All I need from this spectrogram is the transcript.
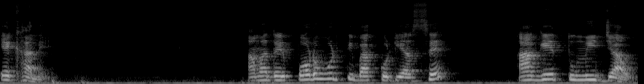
এখানে। আমাদের পরবর্তী বাক্যটি আছে, আগে তুমি যাও।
